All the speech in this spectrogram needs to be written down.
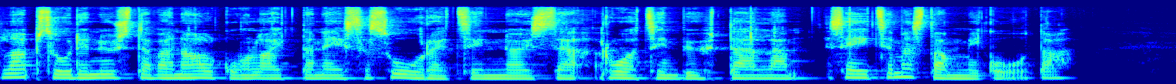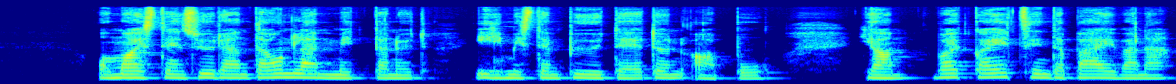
lapsuuden ystävän alkuun laittaneissa suuretsinnöissä Ruotsin pyhtäällä 7. tammikuuta – Omaisten sydäntä on lämmittänyt ihmisten pyyteetön apu, ja vaikka etsintäpäivänä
